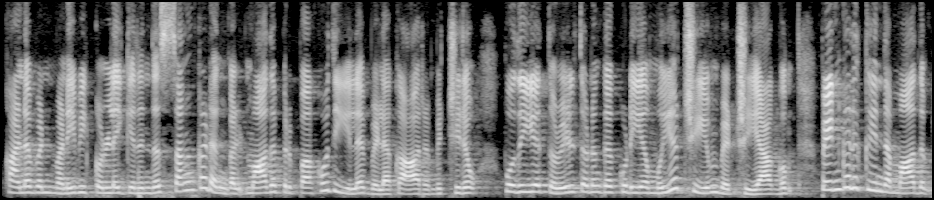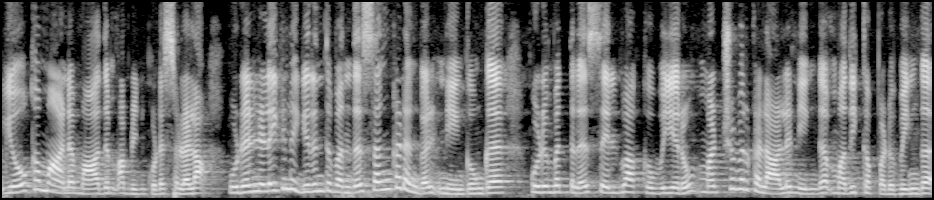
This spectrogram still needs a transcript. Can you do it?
கணவன் மனைவிக்குள்ளே இருந்த சங்கடங்கள் மாத பிற்பகுதியில் விலக ஆரம்பிச்சிடும். புதிய தொழில் தொடங்கக்கூடிய முயற்சியும் வெற்றியாகும். பெண்களுக்கு இந்த மாதம் யோகமான மாதம் அப்படின்னு கூட சொல்லலாம். உடல்நிலையில் இருந்து வந்த சங்கடங்கள் நீங்குங்க. குடும்பத்தில் செல்வாக்கு உயரும். மற்றவர்களால் நீங்கள் மதிக்கப்படுவீங்க.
